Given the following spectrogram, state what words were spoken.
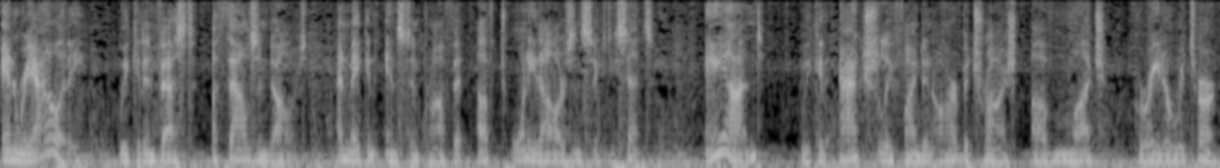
In reality, we could invest $1,000 and make an instant profit of $20.60. And we could actually find an arbitrage of much greater return,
